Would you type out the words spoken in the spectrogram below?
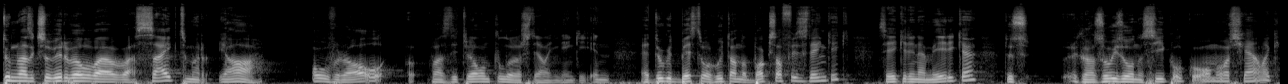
toen was ik zo weer wel wat, wat psyched, maar ja, overal was dit wel een teleurstelling, denk ik. En het doet het best wel goed aan de box office, denk ik. Zeker in Amerika. Dus er gaat sowieso een sequel komen, waarschijnlijk.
